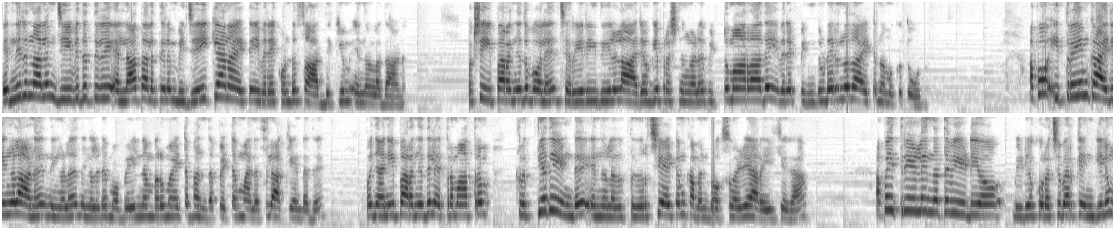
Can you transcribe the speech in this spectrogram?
എന്നിരുന്നാലും ജീവിതത്തിൽ എല്ലാ തലത്തിലും വിജയിക്കാനായിട്ട് ഇവരെ കൊണ്ട് സാധിക്കും എന്നുള്ളതാണ്. പക്ഷെ ഈ പറഞ്ഞതുപോലെ ചെറിയ രീതിയിലുള്ള ആരോഗ്യ പ്രശ്നങ്ങൾ വിട്ടുമാറാതെ ഇവരെ പിന്തുടരുന്നതായിട്ട് നമുക്ക് തോന്നും. അപ്പോൾ ഇത്രയും കാര്യങ്ങളാണ് നിങ്ങൾ നിങ്ങളുടെ മൊബൈൽ നമ്പറുമായിട്ട് ബന്ധപ്പെട്ട് മനസ്സിലാക്കേണ്ടത്. അപ്പോൾ ഞാൻ ഈ പറഞ്ഞതിൽ എത്രമാത്രം കൃത്യതയുണ്ട് എന്നുള്ളത് തീർച്ചയായിട്ടും കമന്റ് ബോക്സ് വഴി അറിയിക്കുക. അപ്പൊ ഇത്രയുള്ള ഇന്നത്തെ വീഡിയോ. വീഡിയോ കുറച്ചു പേർക്കെങ്കിലും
